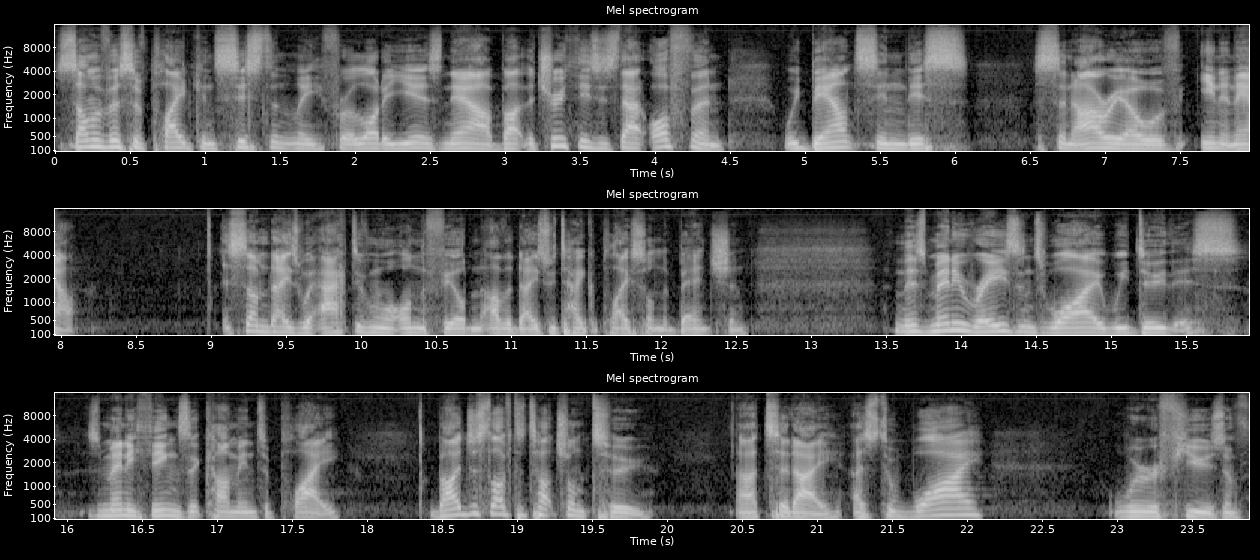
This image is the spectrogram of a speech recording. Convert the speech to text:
Some of us have played consistently for a lot of years now, but the truth is is that often we bounce in this scenario of in and out. Some days we're active and we're on the field, and other days we take a place on the bench. And, and there's many reasons why we do this. There's many things that come into play. But I'd just love to touch on two uh, today as to why we refuse and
